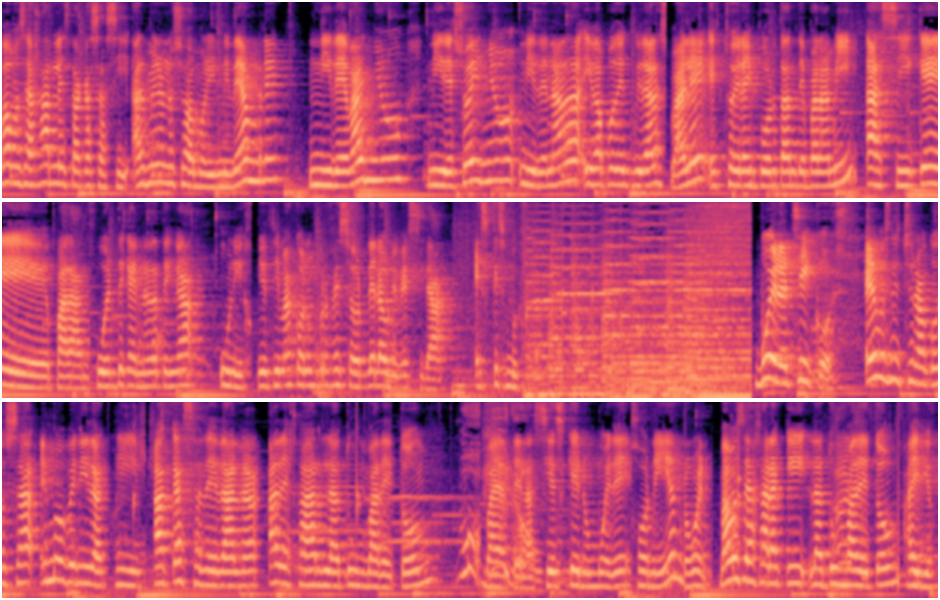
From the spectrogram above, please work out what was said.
vamos a dejarle esta casa así. Al menos no se va a morir ni de hambre, ni de baño, ni de sueño, ni de nada y va a poder cuidar, ¿vale? Esto era importante para mí, así que para fuerte que nada tenga un hijo. Y encima con un profesor de la universidad. Es que es muy fuerte. Bueno chicos, hemos hecho una cosa, hemos venido aquí a casa de Dana a dejar la tumba de Tom. Vaya tela, si es que no muere Honey Pero bueno, vamos a dejar aquí la tumba de Tom. Ay Dios,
